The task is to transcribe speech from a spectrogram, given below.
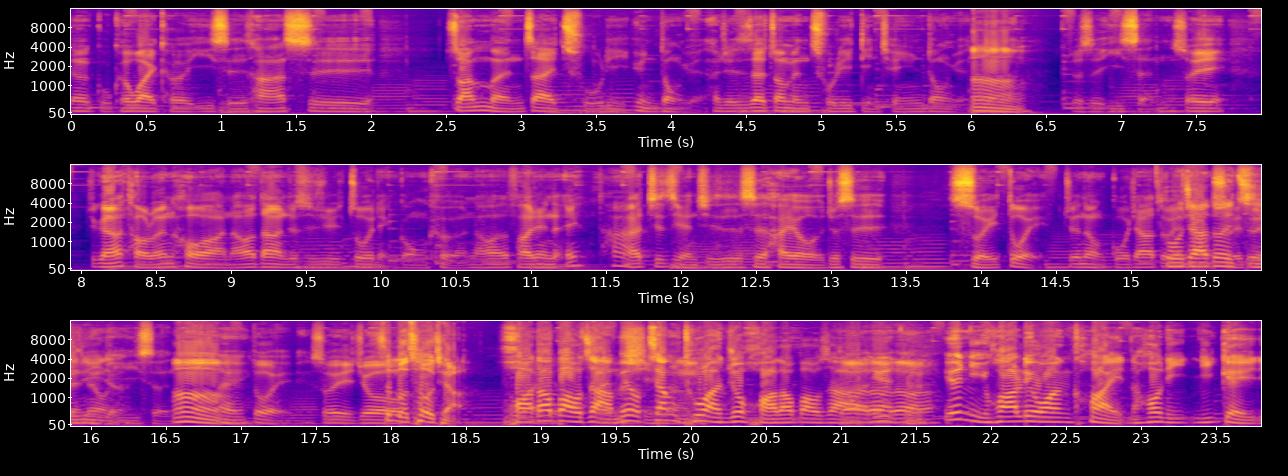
那个骨科外科医师，他是专门在处理运动员，而且是在专门处理顶尖运动员，嗯，就是医生，所以就跟他讨论后啊，然后当然就是去做一点功课，然后发现的，哎，他还之前其实是还有就是随队，就那种国家队国家队那种随资历的医生，嗯，哎，对，所以就这么凑巧，滑到爆炸，没有这样突然就滑到爆炸，因为因为你花六万块，然后你你给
